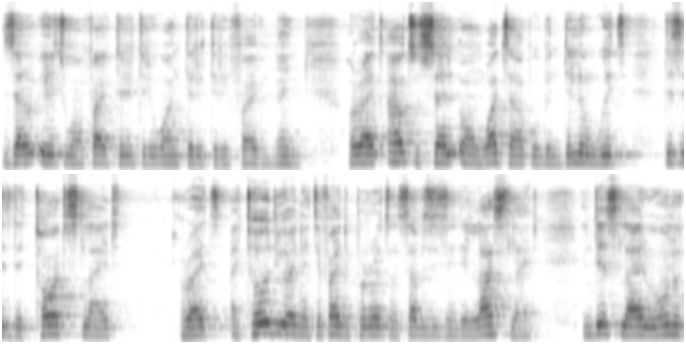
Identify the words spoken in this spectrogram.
081533133359. All right, how to sell on WhatsApp. We've been dealing with this is the third slide. Right, I told you identify the products and services in the last slide. In this slide, we want to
